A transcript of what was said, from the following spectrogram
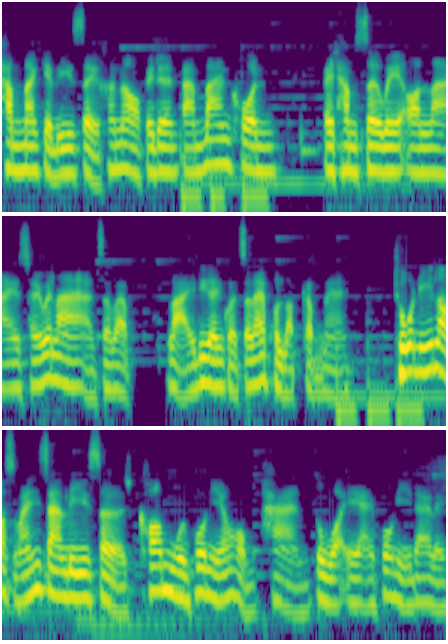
ทำ market research ข้างนอกไปเดินตามบ้านคน ไปทำเซอร์เวยออนไลน์ ใช้เวลาอาจจะแบบหลายเดือนกว่าจะได้ผลลัพธ์กลับมา ทุกวันนี้เราสามารถที่จะรีเสิร์ชข้อมูลพวกนี้ครับผมผ่านตัว AI พวกนี้ได้เลย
